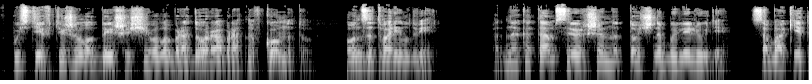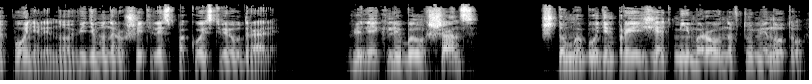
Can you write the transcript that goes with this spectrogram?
Впустив тяжело дышащего лабрадора обратно в комнату, он затворил дверь. Однако там совершенно точно были люди, Собаки это поняли, но, видимо, нарушители спокойствия удрали. Велик ли был шанс, что мы будем проезжать мимо ровно в ту минуту,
